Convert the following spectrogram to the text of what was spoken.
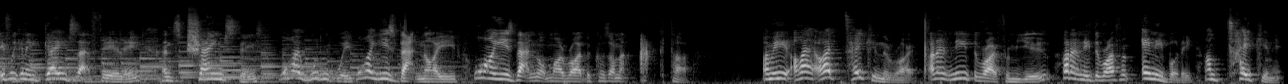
if we can engage that feeling and change things, why wouldn't we? Why is that naive? Why is that not my right because I'm an actor? I mean, I, I've taken the right. I don't need the right from you. I don't need the right from anybody. I'm taking it.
